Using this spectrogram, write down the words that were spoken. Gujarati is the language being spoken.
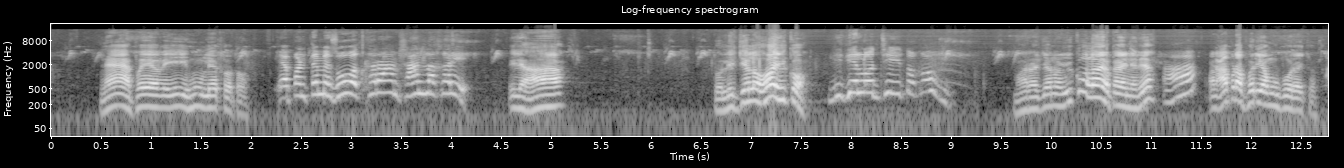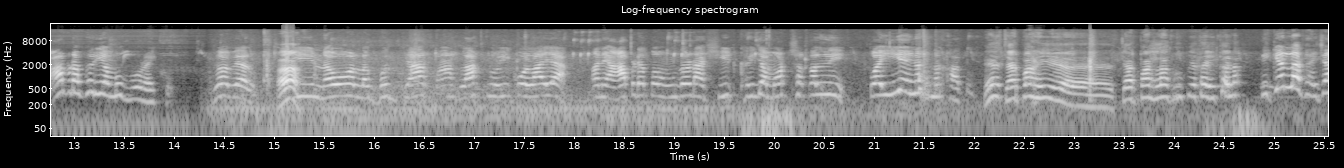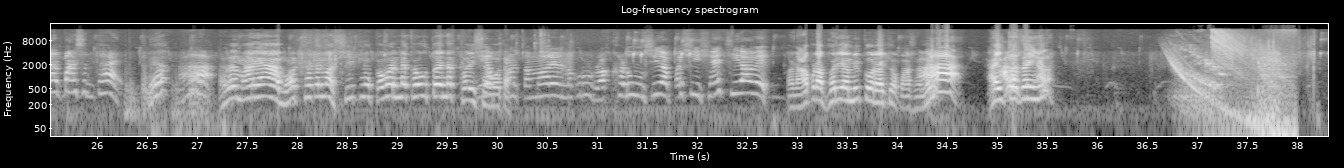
ના ભાઈ હવે ઈ હું લેતો તો. એ પણ તમે જોવો જ ખરા આમ સાંજલા કરી. એટલે હા. તો લીધેલો હોય ઈકો? લીધેલો જ છે ઈ તો કહું. મહારાજાનો ઈકો લાયો કાઈ ને રે. હા? અને આપડા ફરિયામાં ઊભો રાખ્યો. આપડા ફરિયામાં ઊભો રાખ્યો. જો બેરુ ઈ નવો લગભગ ચાર પાંચ લાખ નો ઈકો લાયા અને આપણે તો ઉંદરડા શીટ ખાઈ જા મોટરસાયકલની તો ઈ નથી નખાતું. હે ચાર પાંચ એ, ચાર પાંચ લાખ રૂપિયા થાય ઈકાના? ઈ કેટલા થાય? ચાર પાંચ જ થાય. હે? હા. હવે મારે આ મોટરસાયકલમાં સીટનું કવર નખાવું તો નથી એ પૈસા હોતા પણ તમારે નકરું રખડવું છે પછી શેથી આવે? અને આપડા ફરિયા મીકો રાખ્યો પાછો ને? હા. હાઈ તો કઈ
